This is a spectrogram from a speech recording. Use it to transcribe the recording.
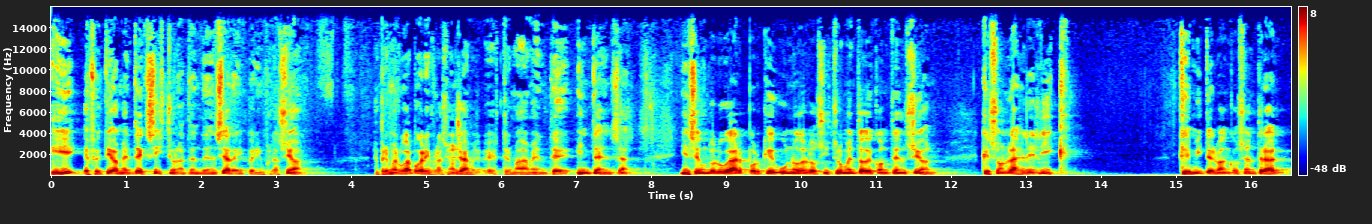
Y efectivamente existe una tendencia a la hiperinflación. En primer lugar, porque la inflación ya es extremadamente intensa. Y en segundo lugar, porque uno de los instrumentos de contención, que son las LELIC, que emite el Banco Central,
